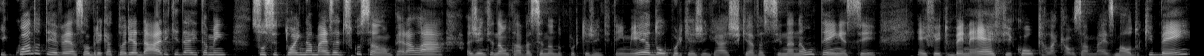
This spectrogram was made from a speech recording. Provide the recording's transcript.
E quando teve essa obrigatoriedade, que daí também suscitou ainda mais a discussão: não, pera lá, a gente não está vacinando porque a gente tem medo, ou porque a gente acha que a vacina não tem esse efeito benéfico, ou que ela causa mais mal do que bem,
